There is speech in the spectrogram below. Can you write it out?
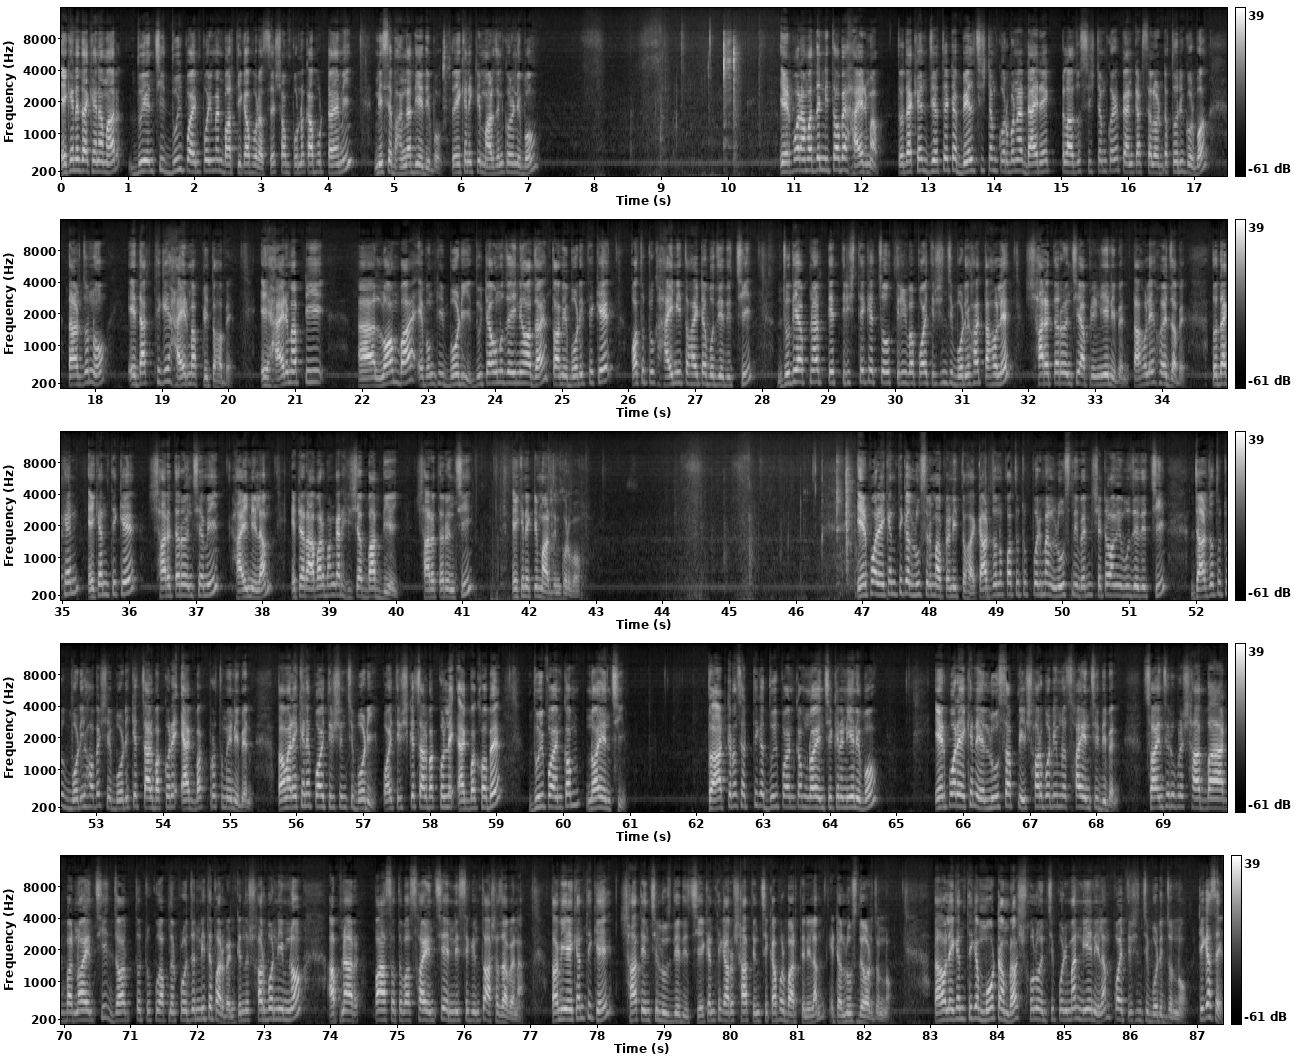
এখানে দেখেন আমার দুই ইঞ্চি দুই পয়েন্ট পরিমাণ বাড়তি কাপড় আছে, সম্পূর্ণ কাপড়টা আমি নিচে ভাঙ্গা দিয়ে দিব। তো এখানে একটি মার্জিন করে নিব। এরপর আমাদের নিতে হবে হায়ের মাপ তো দেখেন, যেহেতু এটা বেল সিস্টেম করব না ডাইরেক্ট প্লাজো সিস্টেম করে প্যান কার্ড স্যালোয়ারটা তৈরি করব, তার জন্য এ দাগ থেকে হায়ের মাপ নিতে হবে। এই হায়ের মাপটি লম্বা এবং কি বডি, দুইটা অনুযায়ী নেওয়া যায়। তো আমি বডি থেকে কতটুকু হাই নিতে হয় এটা বুঝিয়ে দিচ্ছি। যদি আপনার তেত্রিশ থেকে চৌত্রিশ বা পঁয়ত্রিশ ইঞ্চি বডি হয়, তাহলে সাড়ে তেরো ইঞ্চি আপনি নিয়ে নেবেন, তাহলে হয়ে যাবে। তো দেখেন, এখান থেকে সাড়ে তেরো ইঞ্চি আমি হাই নিলাম। এটা রাবার ভাঙ্গার হিসাব বাদ দিয়েই সাড়ে তেরো ইঞ্চি এখানে একটি মার্জিন করব। এরপর এখান থেকে লুসের মাপটা নিতে হয়। কার জন্য কতটুকু পরিমাণ লুস নেবেন সেটাও আমি বুঝিয়ে দিচ্ছি। যার যতটুকু বডি হবে সে বডিকে চার ভাগ করে এক ভাগ প্রথমে নেবেন। তো আমার এখানে পঁয়ত্রিশ ইঞ্চি বডি। পঁয়ত্রিশকে চার ভাগ করলে এক ভাগ হবে দুই পয়েন্ট কম নয় ইঞ্চি। তো আটকানো সেট থেকে দুই পয়েন্ট কম নয় ইঞ্চি এখানে নিয়ে নেব। এরপরে এখানে লুজ আপনি সর্বনিম্ন ছয় ইঞ্চি দিবেন। ছয় ইঞ্চির উপরে সাত বা আট বা নয় ইঞ্চি যতটুকু আপনার প্রয়োজন নিতে পারবেন। কিন্তু সর্বনিম্ন আপনার পাঁচ অথবা ছয় ইঞ্চি এর নিচে কিন্তু আসা যাবে না। তো আমি এখান থেকে সাত ইঞ্চি লুজ দিয়ে দিচ্ছি। এখান থেকে আরও সাত ইঞ্চি কাপড় বাড়তে নিলাম এটা লুজ দেওয়ার জন্য। তাহলে এখান থেকে মোট আমরা ষোলো ইঞ্চি পরিমাণ নিয়ে নিলাম পঁয়ত্রিশ ইঞ্চি বডির জন্য। ঠিক আছে?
